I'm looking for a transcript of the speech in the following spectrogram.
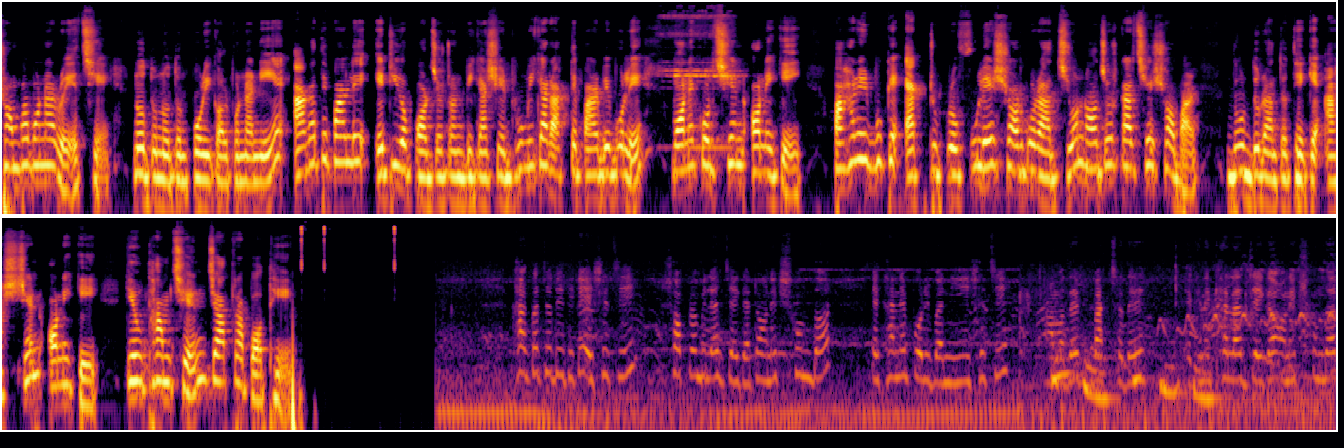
সম্ভাবনা রয়েছে। নতুন নতুন পরিকল্পনা নিয়ে আগাতে পারলে এটিও পর্যটন বিকাশের ভূমিকা রাখতে পারবে বলে মনে করছেন অনেকেই। পাহাড়ের বুকে এক টুকরো ফুলের স্বর্গরাজ্য নজর কাড়ছে সবার। দূর দূরান্ত থেকে আসছেন অনেকে কেউ থামছেন যাত্রাপথে। খাগড়াছড়ি থেকে এসেছি। স্বপ্নবিলাস জায়গাটা অনেক সুন্দর। এখানে পরিবার নিয়ে এসেছি। আমাদের বাচ্চাদের এখানে খেলার জায়গা অনেক সুন্দর।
